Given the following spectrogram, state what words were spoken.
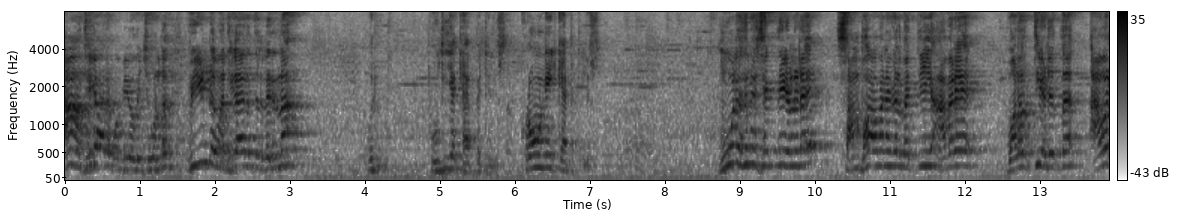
ആ അധികാരം ഉപയോഗിച്ചുകൊണ്ട് വീണ്ടും അധികാരത്തിൽ വരുന്ന ഒരു പുതിയ ക്യാപിറ്റലിസം ക്രോണി ക്യാപിറ്റലിസം മൂലധന ശക്തികളുടെ സംഭാവനകൾ പറ്റി അവരെ വളർത്തിയെടുത്ത് അവർ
